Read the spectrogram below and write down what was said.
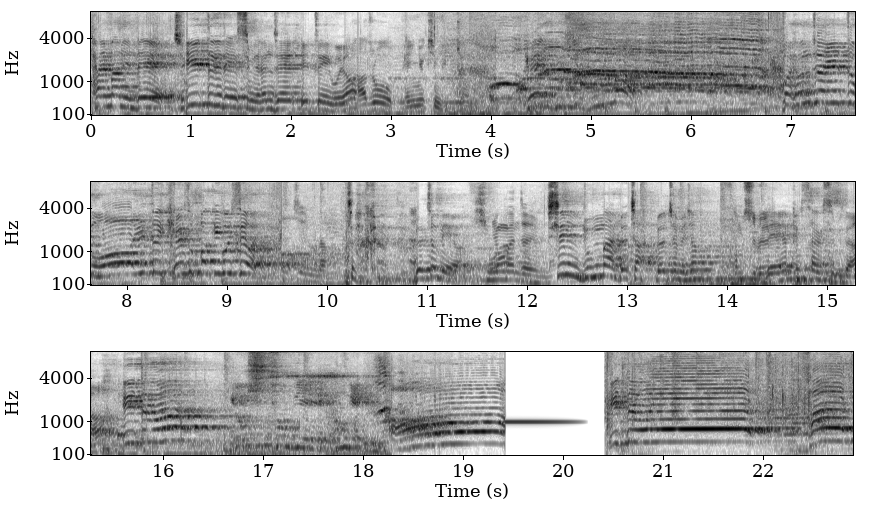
118만인데 지금 1등이 되겠습니다. 현재 1등이고요. 4조 166점. 166만. 와, 현재 1등. 와, 1등이 계속 바뀌고 있어요. 자, 몇 점이에요? 16만 점입니다. 16만 몇, 자, 몇 점이죠? 31. 네, 패스하겠습니다. 1등은 60초 위에 공개. 아! 1등은 4조!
